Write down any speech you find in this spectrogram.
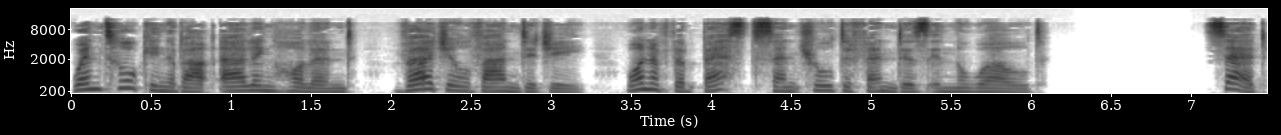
When talking about Erling Haaland, Virgil van Dijk, one of the best central defenders in the world, said,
